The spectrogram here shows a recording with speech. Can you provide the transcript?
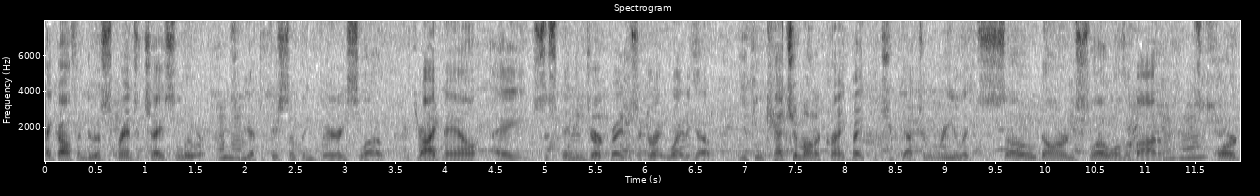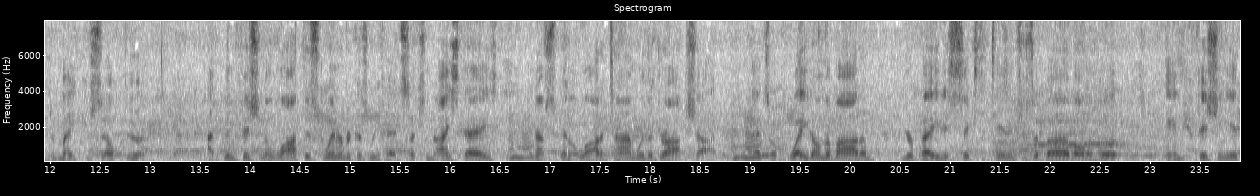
take off and do a sprint to chase a lure. So you mm-hmm. have to fish something very slow. Right now, a suspending jerkbait is a great way to go. You can catch them on a crankbait, but you've got to reel it so darn slow on the bottom. Mm-hmm. It's hard to make yourself do it. I've been fishing a lot this winter because we've had such nice days, mm-hmm. and I've spent a lot of time with a drop shot. That's a weight on the bottom. Your bait is six to ten inches above on a hook, and fishing it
